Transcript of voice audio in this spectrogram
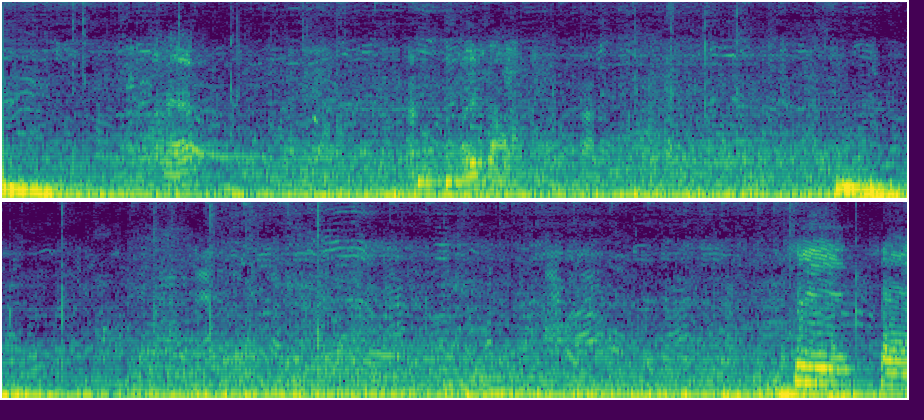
แสี่สอง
